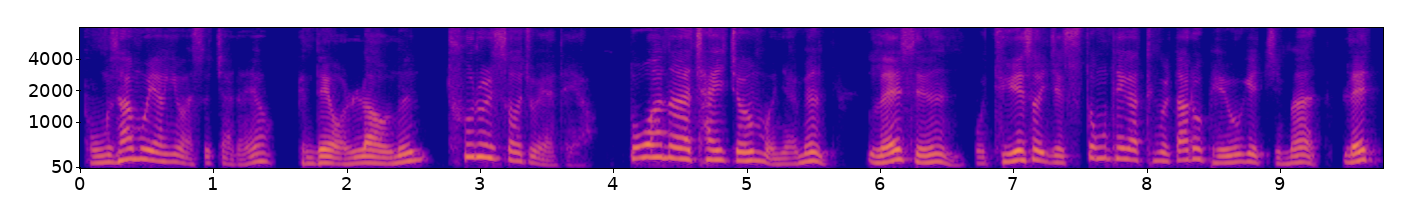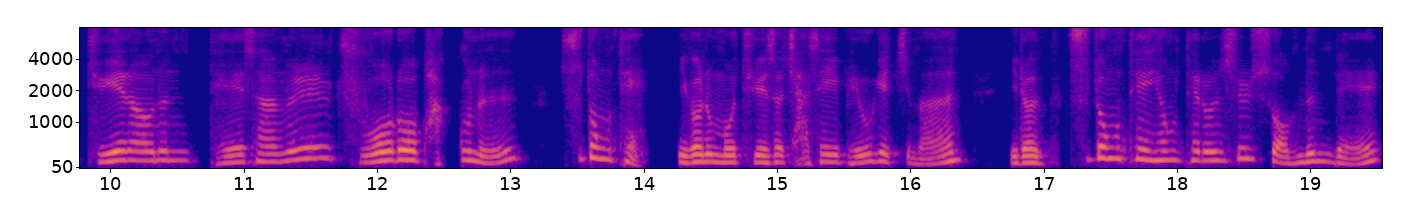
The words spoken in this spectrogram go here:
동사 모양이 왔었잖아요. 근데 allow는 to를 써줘야 돼요. 또 하나 차이점은 뭐냐면 let은 뭐 뒤에서 이제 수동태 같은 걸 따로 배우겠지만 let 뒤에 나오는 대상을 주어로 바꾸는 수동태 이거는 뭐 뒤에서 자세히 배우겠지만 이런 수동태 형태로는 쓸 수 없는데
